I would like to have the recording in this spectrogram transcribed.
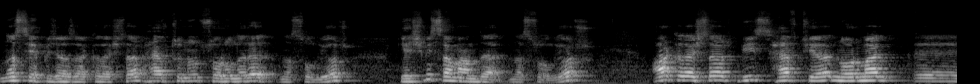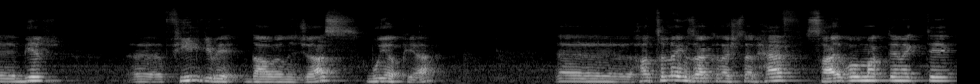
nasıl yapacağız arkadaşlar? Have to'nun soruları nasıl oluyor? Geçmiş zamanda nasıl oluyor? Arkadaşlar biz have normal eee, bir eee, fiil gibi davranacağız bu yapıya. Eee, hatırlayınız arkadaşlar have sahip olmak demekti.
